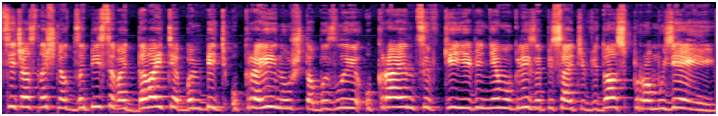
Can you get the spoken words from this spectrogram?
сейчас начнет записывать, давайте бомбить Украину, чтобы злые украинцы в Киеве не могли записать видос про музеи.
